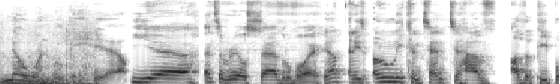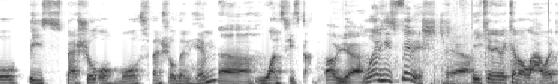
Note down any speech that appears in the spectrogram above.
no one will be. Yeah. Yeah, that's a real sad little boy. Yep. And he's only content to have other people be special or more special than him Uh, once he's done. oh yeah. When he's finished, Yeah. he can, can allow it,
